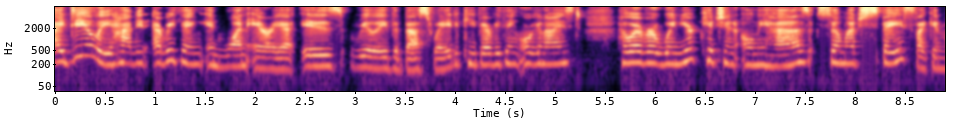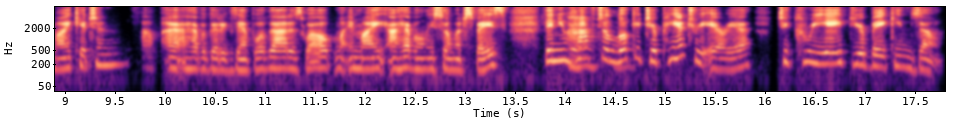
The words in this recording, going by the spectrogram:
Ideally, having everything in one area is really the best way to keep everything organized. However, when your kitchen only has so much space, like in my kitchen, um, I have a good example of that as well. In my, I have only so much space. Then you Yeah, have to look at your pantry area to create your baking zone.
